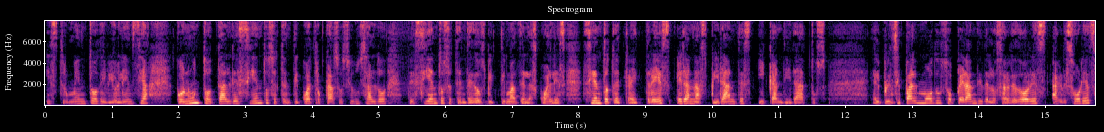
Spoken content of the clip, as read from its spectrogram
instrumento de violencia con un total de 174 casos y un saldo de 172 víctimas, de las cuales 133 eran aspirantes y candidatos. El principal modus operandi de los agresores, agresores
